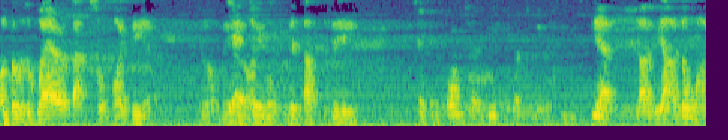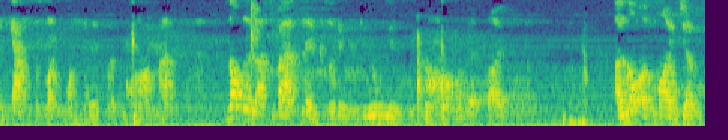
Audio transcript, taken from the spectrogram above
like I was aware of that sort of idea. You know Yeah, like, well, this has to be. to conform to what to do. Yeah, uh, yeah, I don't want a gap of like one minute where people aren't mad. Not that that's a bad thing, because I think if the audience is going along with it, like, a lot of my jokes,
